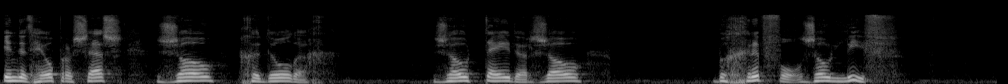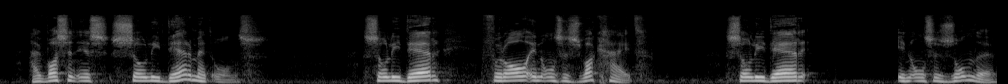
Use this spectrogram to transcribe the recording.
in dit heel proces zo geduldig, zo teder, zo begripvol, zo lief. Hij was en is solidair met ons. Solidair vooral in onze zwakheid. Solidair in onze zonde.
